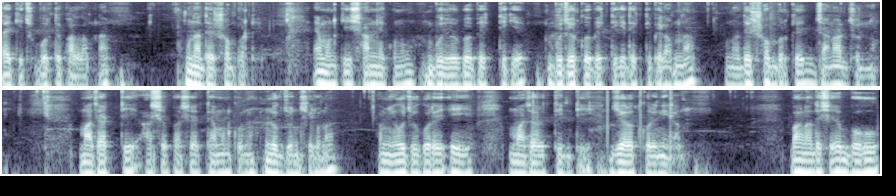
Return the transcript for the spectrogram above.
তাই কিছু বলতে পারলাম না। ওনাদের সম্পর্কে। এমনকি সামনে কোনো বুজুর্গ ব্যক্তিকে বুজুর্গ ব্যক্তিকে দেখতে পেলাম না ওনাদের সম্পর্কে জানার জন্য। মাজারটি আশেপাশে তেমন কোনো লোকজন ছিল না। আমি অজু করে এই মাজার তিনটি জিয়ারত করে নিলাম। বাংলাদেশে বহু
